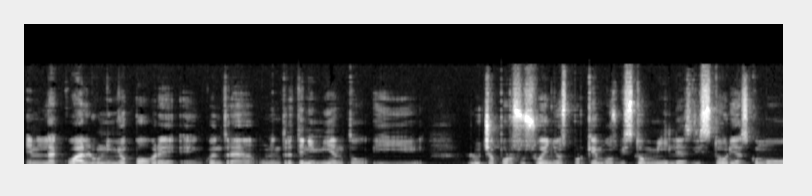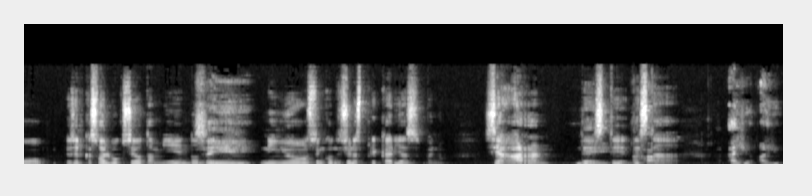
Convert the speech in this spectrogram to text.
en la cual un niño pobre encuentra un entretenimiento y lucha por sus sueños porque hemos visto miles de historias como es el caso del boxeo también donde niños en condiciones precarias bueno se agarran de, este de esta hay, hay,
